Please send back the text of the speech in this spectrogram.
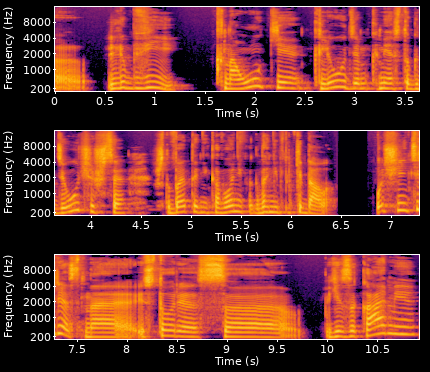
э, любви к науке, к людям, к месту, где учишься, чтобы это никого никогда не покидало. Очень интересная история с э, языками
